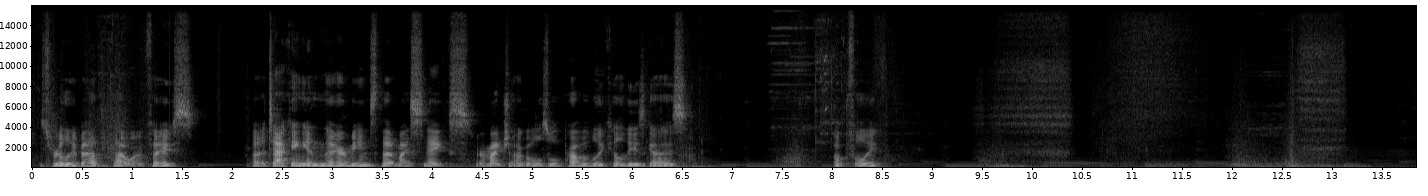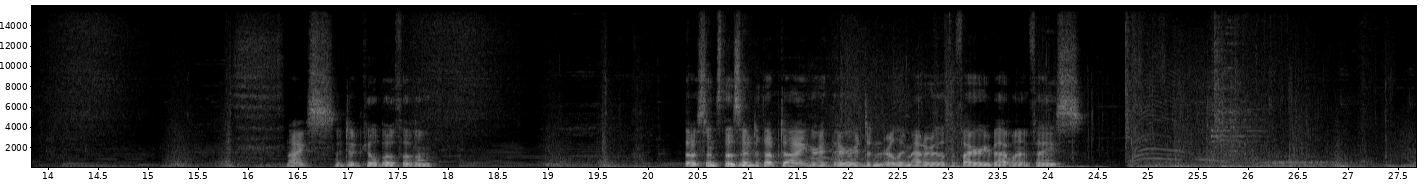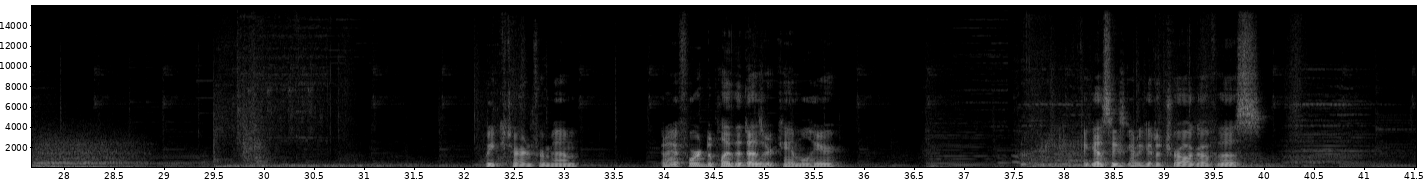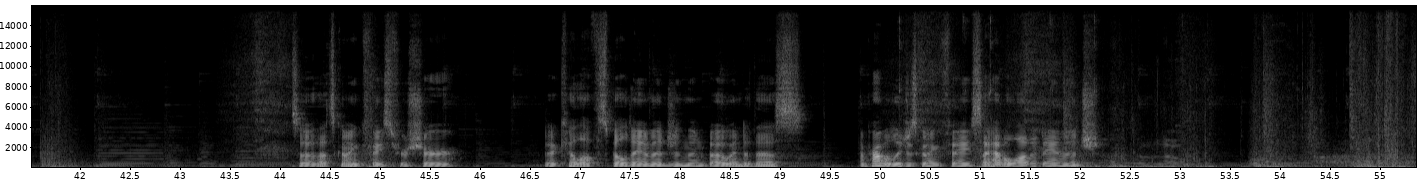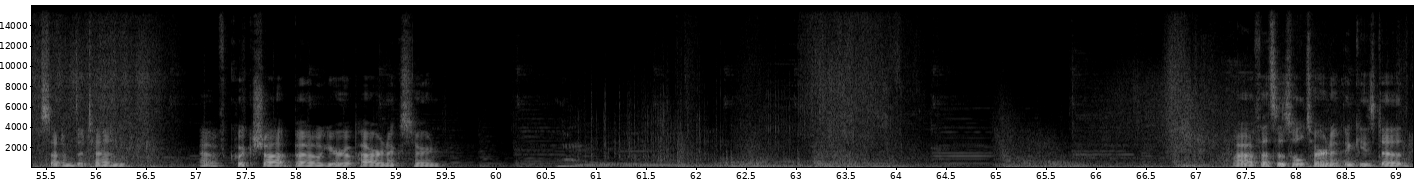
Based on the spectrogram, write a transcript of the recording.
It's really bad that that went face. But attacking in there means that my snakes, or my juggles, will probably kill these guys. Hopefully. Nice, I did kill both of them. So since those ended up dying right there, it didn't really matter that the fiery bat went face. Weak turn from him. Can I afford to play the desert camel here? I guess he's gonna get a trog off this. So that's going face for sure. Do I kill off spell damage and then bow into this? I'm probably just going face. I have a lot of damage. Set him to 10. Have quick shot, bow, hero power next turn. Wow, if that's his whole turn, I think he's dead.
